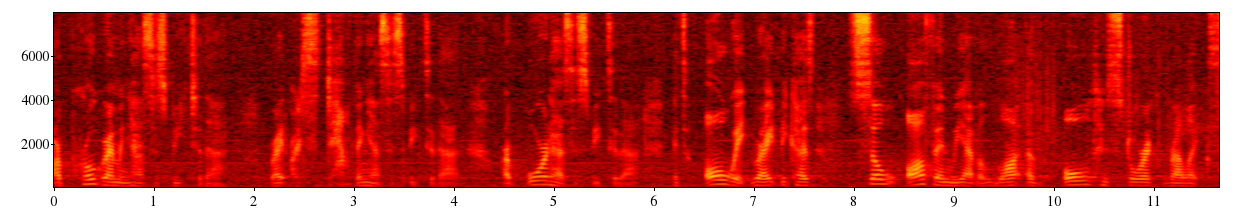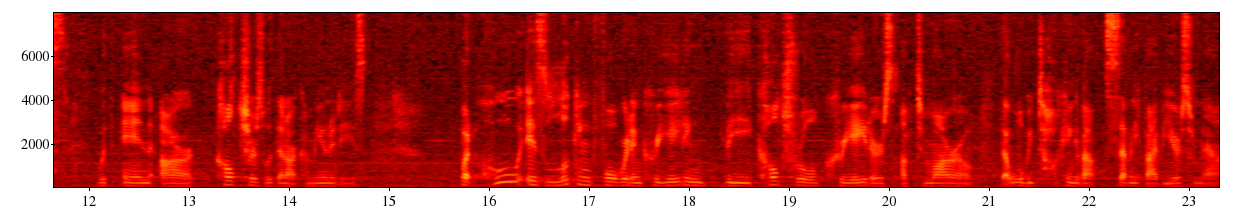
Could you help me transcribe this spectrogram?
Our programming has to speak to that, right? Our staffing has to speak to that. Our board has to speak to that. It's always, right? Because so often we have a lot of old historic relics within our cultures, within our communities but who is looking forward and creating the cultural creators of tomorrow that we'll be talking about 75 years from now?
